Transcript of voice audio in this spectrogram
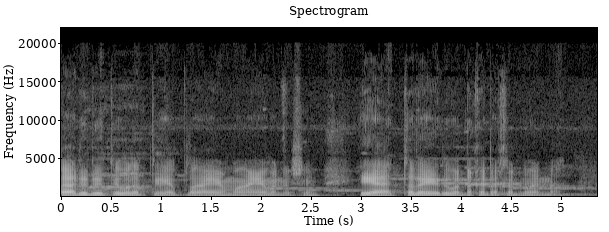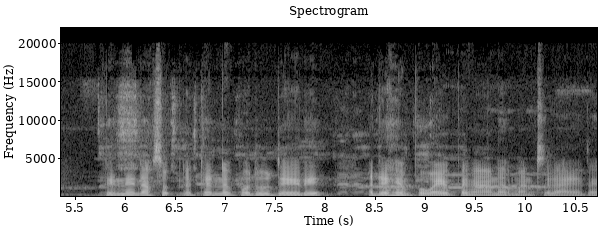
താരതൃത്തി വളർത്തിയ പ്രായമായ മനുഷ്യൻ ഈ യാത്രയിൽ വന്ന് കിടക്കുന്നുവെന്ന്. പിന്നീട് ആ സ്വപ്നത്തിന്റെ പൊതു തേടി അദ്ദേഹം പോയപ്പോഴാണ് മനസ്സിലായത്.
